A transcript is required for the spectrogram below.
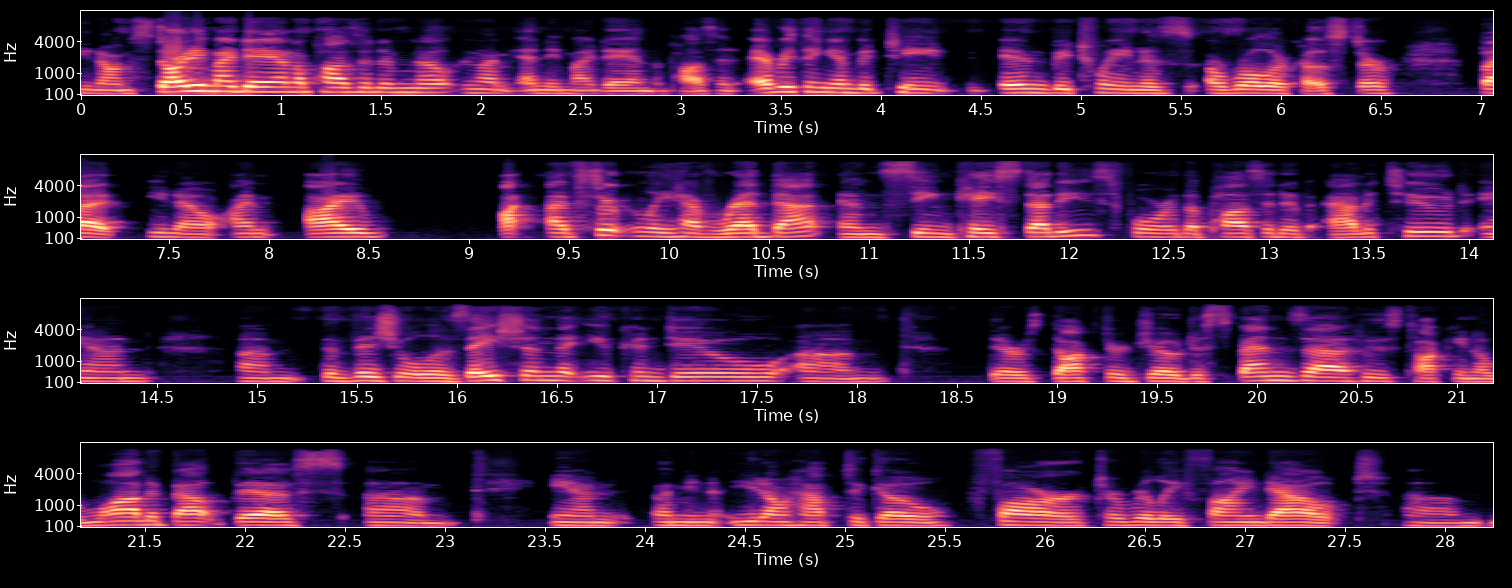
You know, I'm starting my day on a positive note and I'm ending my day on the positive. Everything in between in between is a roller coaster. But you know, I'm I I've certainly have read that and seen case studies for the positive attitude and um, the visualization that you can do. Um, there's Dr. Joe Dispenza who's talking a lot about this. Um, and I mean, you don't have to go far to really find out um,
